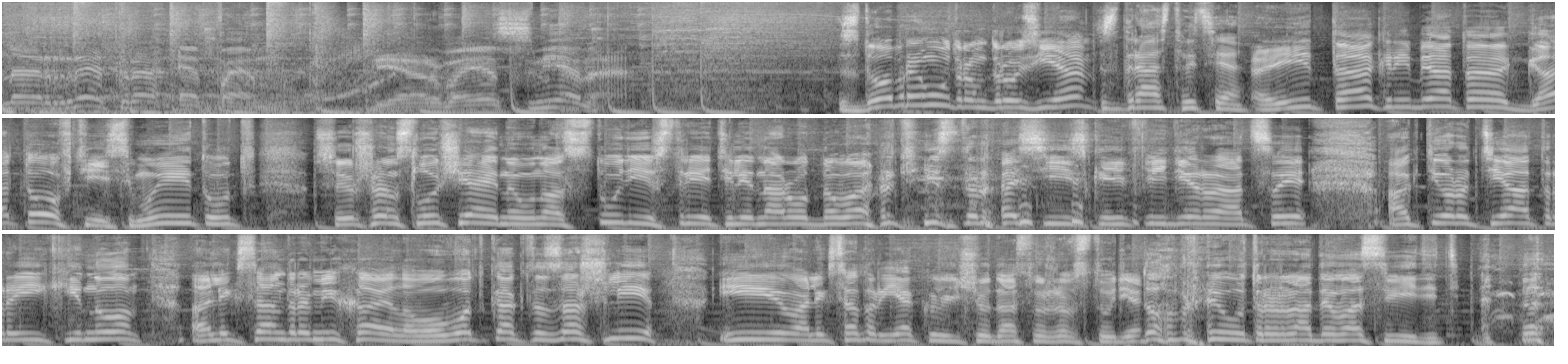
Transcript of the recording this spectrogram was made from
на Ретро-ФМ. Первая смена. С добрым утром, друзья! Здравствуйте. Итак, ребята, готовьтесь. Мы тут совершенно случайно у нас в студии встретили народного артиста Российской Федерации, актера театра и кино Александра Михайлова. Вот как-то зашли, и Александр Яковлевич у нас уже в студии. Доброе утро, рады вас видеть.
